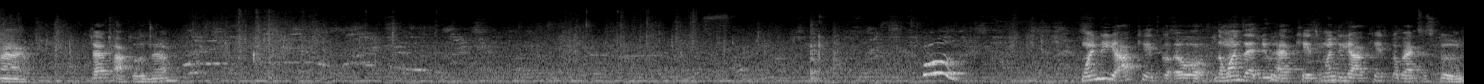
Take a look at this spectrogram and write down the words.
Alright, that taco's done. When do y'all kids go, well, the ones that do have kids, when do y'all kids go back to school?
